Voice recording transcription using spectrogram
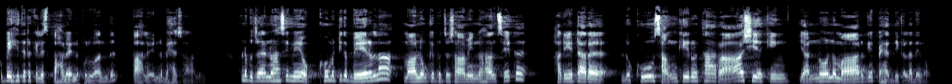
ඔබේ හිතට කෙලෙස් පහළ වෙන්න පුළුවන්ද? පහළ වෙන්න බෑ ස්වාමී. ඔන්න බුදුරජාණන් වහන්සේ මේ ඔක්කොම ටික බේරලා මාළුන්ගේ පුත්‍ර ස්වාමීන් වහන්සේට හරියට අර ලොකු සංකීර්ණතා රාශියකින් යන්න ඕන මාර්ගය පැහැදිලි කරලා දෙනවා.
